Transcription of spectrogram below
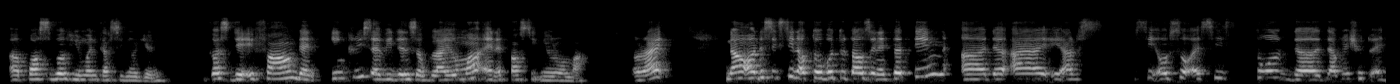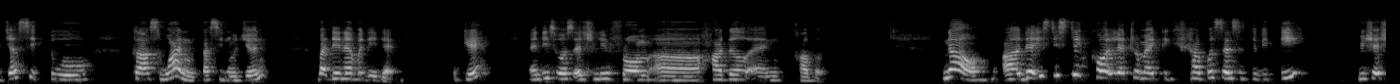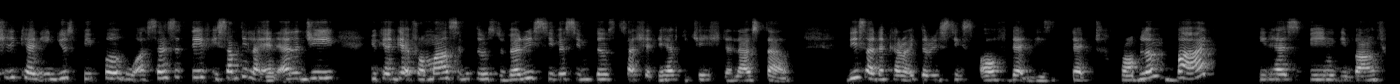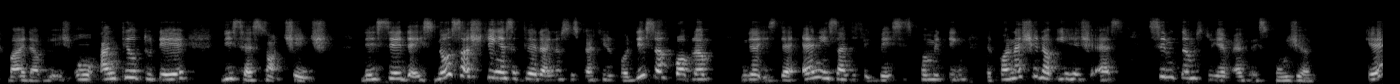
a possible human carcinogen because they found an increased evidence of glioma and acoustic neuroma. All right. Now, on the 16th October 2013, uh, the IARC also assist, told the WHO to adjust it to class one carcinogen, but they never did that. Okay, and this was actually from uh, Huddle and Cover. Now, uh, there is this thing called electromagnetic hypersensitivity, which actually can induce people who are sensitive. It's something like an allergy. You can get from mild symptoms to very severe symptoms such that they have to change their lifestyle. These are the characteristics of that, that problem, but it has been debunked by WHO. Until today, this has not changed. They say there is no such thing as a clear diagnosis criteria for this health problem, neither is there any scientific basis permitting the connection of EHS symptoms to EMF exposure. Okay.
